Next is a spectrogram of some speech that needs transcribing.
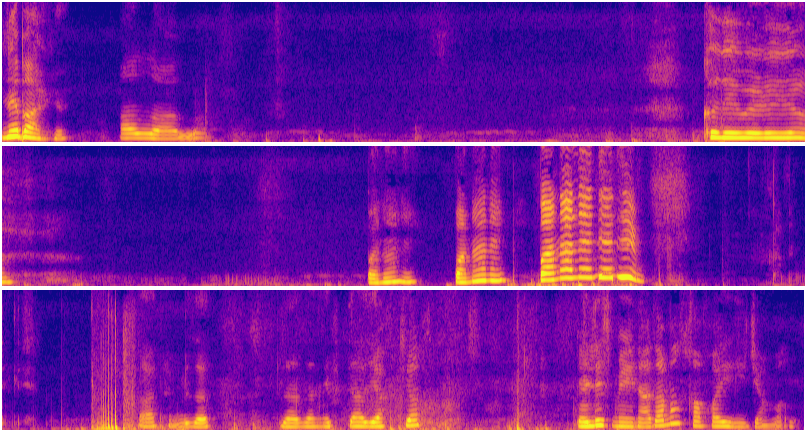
Ne bağırıyor? Allah Allah. Vereceğim. Bana ne? Bana ne? Bana ne dedim? Zaten bize birazdan iftar yapacağız. Delirtmeyin adama kafayı yiyeceğim vallahi.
